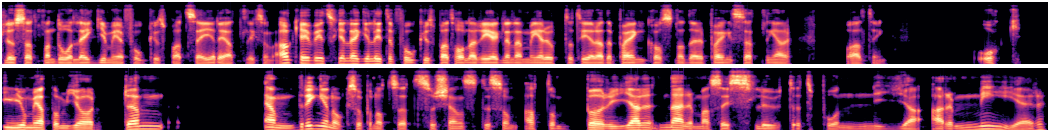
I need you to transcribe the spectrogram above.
Plus att man då lägger mer fokus på att säga det att liksom, ah, okej, vi ska lägga lite fokus på att hålla reglerna mer uppdaterade, poängkostnader, poängsättningar och allting. Och i och med att de gör den ändringen också på något sätt så känns det som att de börjar närma sig slutet på nya arméer.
